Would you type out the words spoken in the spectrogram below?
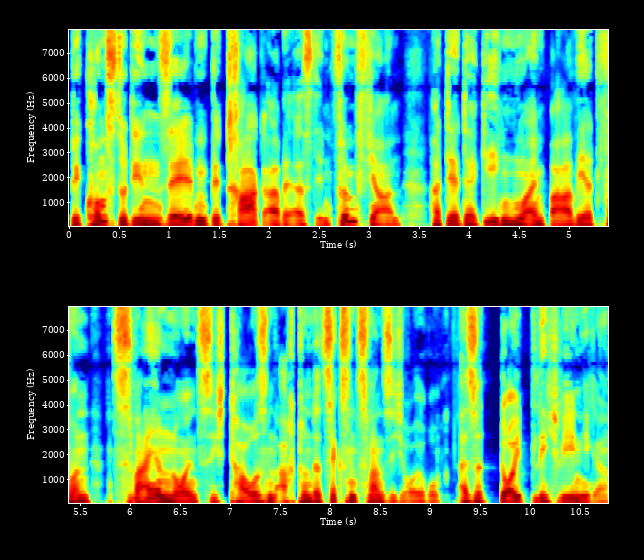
Bekommst du denselben Betrag aber erst in fünf Jahren, hat der dagegen nur einen Barwert von 92.826 Euro. Also deutlich weniger.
